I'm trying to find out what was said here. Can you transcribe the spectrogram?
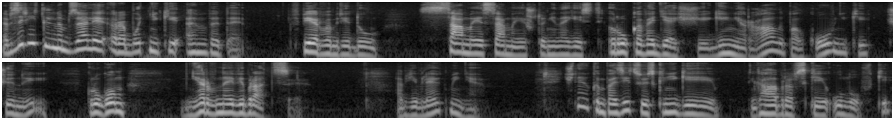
В зрительном зале работники МВД. В первом ряду самые-самые, что ни на есть, руководящие генералы, полковники, чины. Кругом нервная вибрация. Объявляют меня. Читаю композицию из книги «Габровские уловки».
